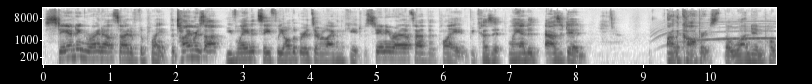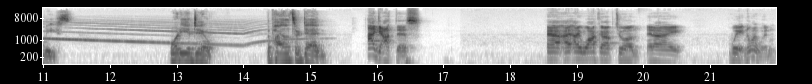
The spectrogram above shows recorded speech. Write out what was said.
standing right outside of the plane. The timer's up. You've landed safely. All the birds are alive in the cage. But standing right outside the plane, because it landed as it did, are the coppers, the London police. What do you do? The pilots are dead. I got this. Uh, I, I walk up to him and I. Wait, no, I wouldn't.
